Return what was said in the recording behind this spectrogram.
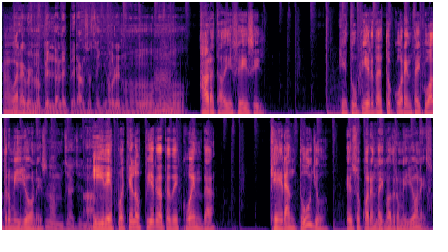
Ah, whatever. No pierdan la esperanza, señores. No, no. Ahora está difícil que tú pierdas estos 44 millones No, muchachos. no. y después que los pierdas te des cuenta que eran tuyos esos 44 millones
